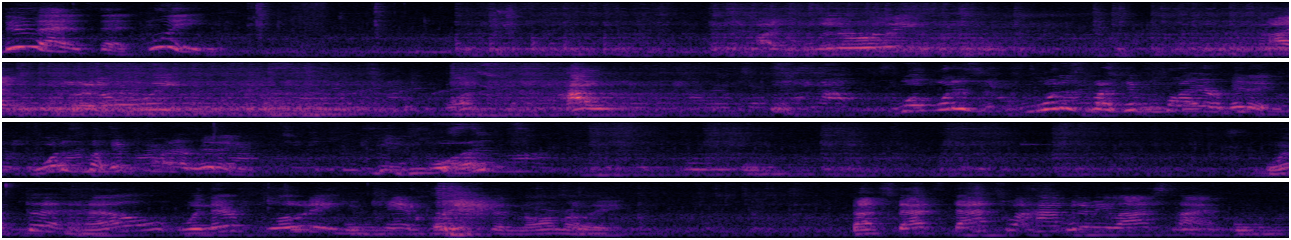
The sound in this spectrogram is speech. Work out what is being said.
Do that instead, please. I literally. I literally. What? How? What? What is? What is my hip flyer hitting? What is my hip flyer hitting? What? What the hell? When they're floating, you can't break them normally. That's that's that's what happened to me last time.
